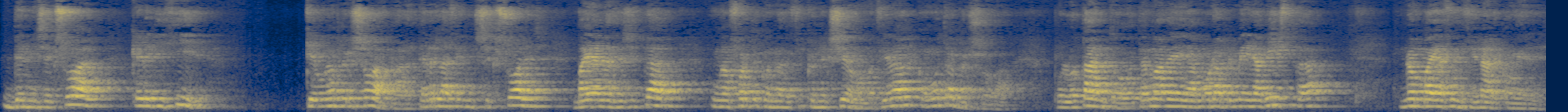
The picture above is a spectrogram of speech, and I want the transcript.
Demisexual quere dicir que unha persoa para ter relacións sexuales vai a necesitar unha forte conexión emocional con outra persoa. Por lo tanto, o tema de amor a primeira vista non vai a funcionar con ele.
